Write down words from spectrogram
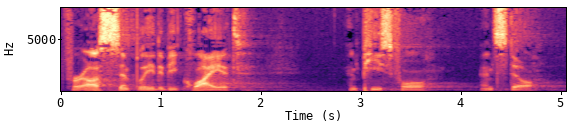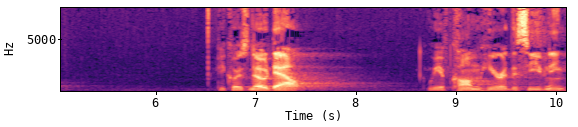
for us simply to be quiet and peaceful and still. Because no doubt we have come here this evening,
